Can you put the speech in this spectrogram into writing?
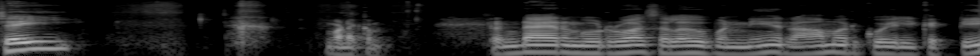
ஜெய். வணக்கம். ரெண்டாயிரம் கோடி ரூபா செலவு பண்ணி ராமர் கோயில் கட்டி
